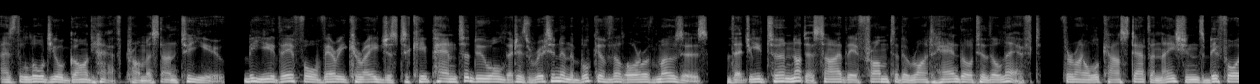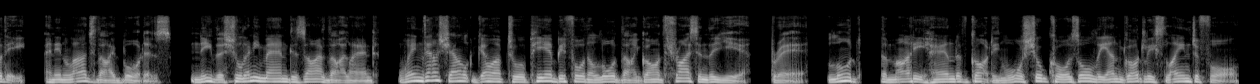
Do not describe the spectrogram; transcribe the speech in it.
as the Lord your God hath promised unto you. Be ye therefore very courageous to keep and to do all that is written in the book of the law of Moses, that ye turn not aside therefrom to the right hand or to the left, for I will cast out the nations before thee, and enlarge thy borders. Neither shall any man desire thy land, when thou shalt go up to appear before the Lord thy God thrice in the year. Prayer. Lord, the mighty hand of God in war shall cause all the ungodly slain to fall.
